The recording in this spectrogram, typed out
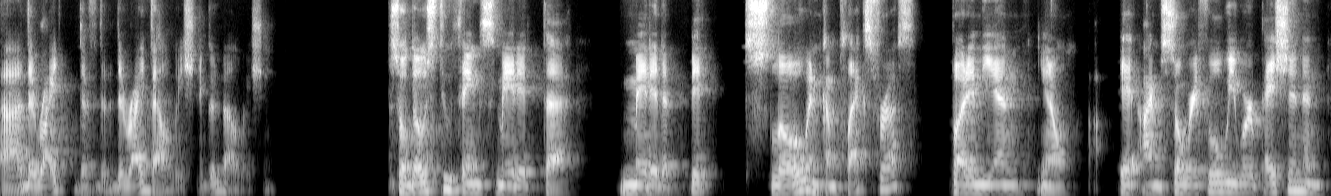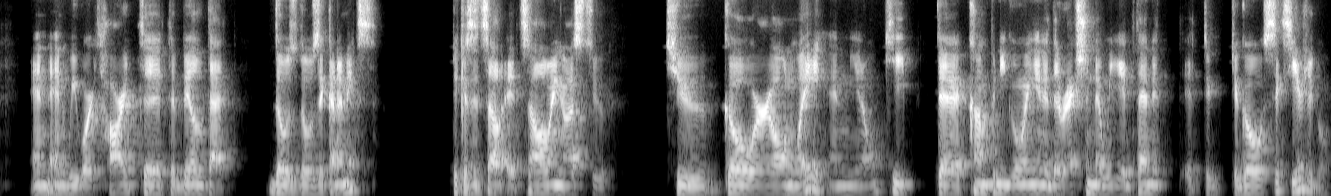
uh, the right the, the, the right valuation, a good valuation. So those two things made it uh, made it a bit slow and complex for us. But in the end, you know, it, I'm so grateful we were patient and and and we worked hard to to build that those those economics because it's it's allowing us to to go our own way and you know keep the company going in a direction that we intended it to, to go six years ago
